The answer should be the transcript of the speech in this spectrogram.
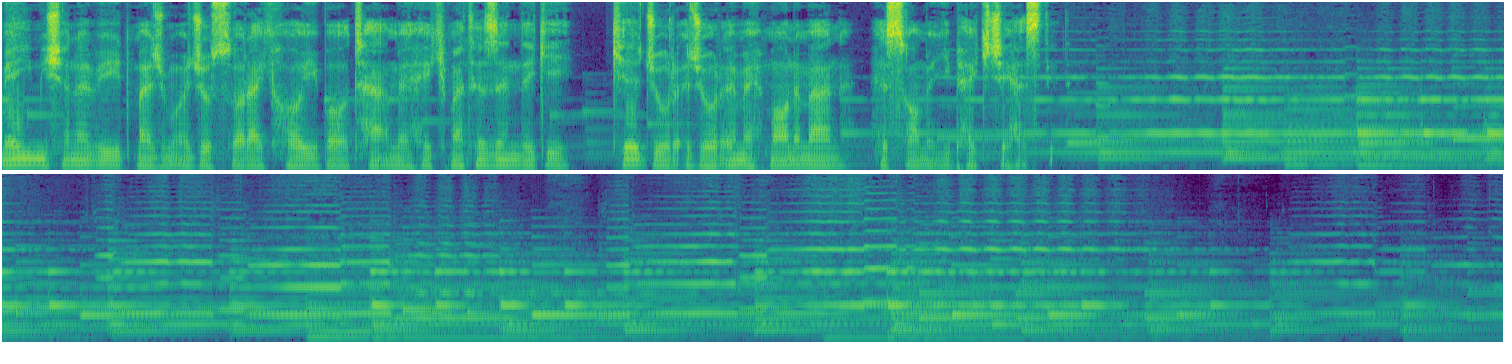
می میشنوید مجموعه جستارک هایی با طعم حکمت زندگی که جرعه جرعه مهمان من حسام ایپکچی هستید.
